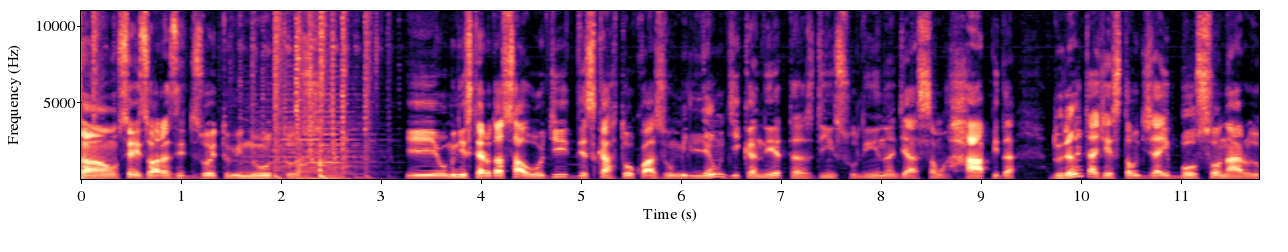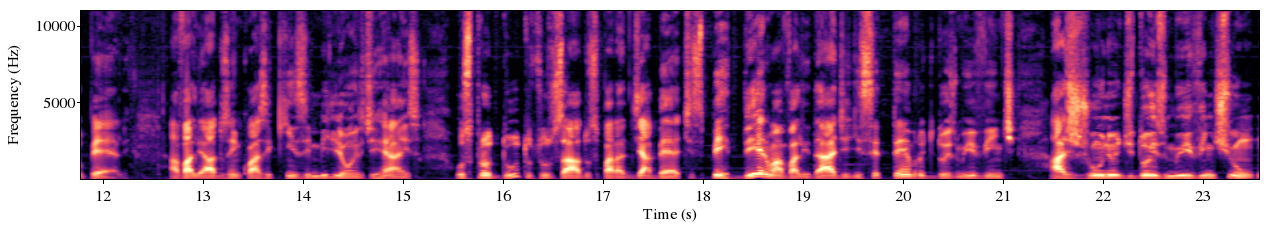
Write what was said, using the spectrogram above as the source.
São 6 horas e 18 minutos. E o Ministério da Saúde descartou quase um milhão de canetas de insulina de ação rápida durante a gestão de Jair Bolsonaro do PL. Avaliados em quase 15 milhões de reais, os produtos usados para diabetes perderam a validade de setembro de 2020 a junho de 2021.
